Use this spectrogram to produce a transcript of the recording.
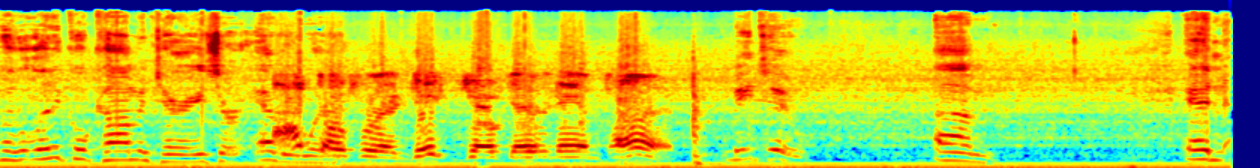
political commentaries are everywhere. I go for a dick joke every damn time. Me too. Um, and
